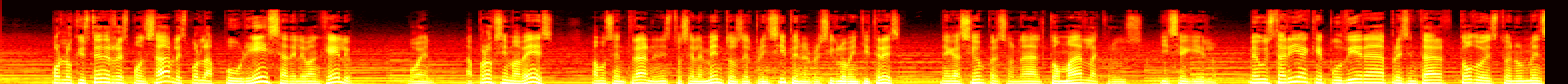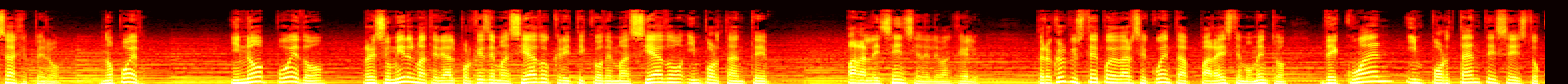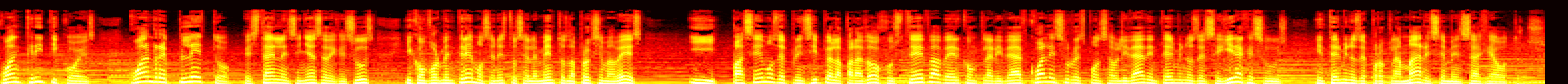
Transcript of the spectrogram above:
por lo que usted es responsable, es por la pureza del Evangelio. Bueno, la próxima vez vamos a entrar en estos elementos del principio en el versículo 23. Negación personal, tomar la cruz y seguirlo. Me gustaría que pudiera presentar todo esto en un mensaje, pero no puedo. Y no puedo resumir el material porque es demasiado crítico, demasiado importante para la esencia del Evangelio. Pero creo que usted puede darse cuenta para este momento de cuán importante es esto, cuán crítico es, cuán repleto está en la enseñanza de Jesús y conforme entremos en estos elementos la próxima vez y pasemos del principio a la paradoja, usted va a ver con claridad cuál es su responsabilidad en términos de seguir a Jesús y en términos de proclamar ese mensaje a otros.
